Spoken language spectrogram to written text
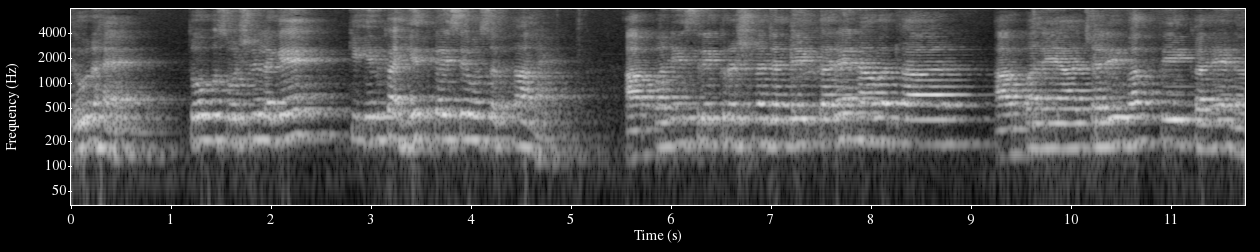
दूर हैं तो वो सोचने लगे कि इनका हित कैसे हो सकता है। आपने श्री कृष्ण जदे करे नवतार आपने आचरी भक्ति करे न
